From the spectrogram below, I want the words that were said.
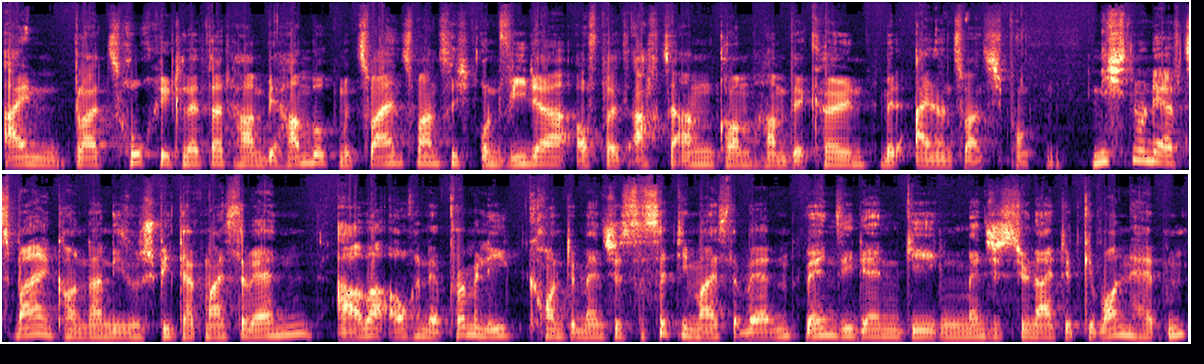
einen Platz hochgeklettert haben wir Hamburg mit 22 und wieder auf Platz 18 angekommen haben wir Köln mit 21 Punkten. Nicht nur der FC Bayern konnte an diesem Spieltag Meister werden, aber auch in der Premier League konnte Manchester City Meister werden, wenn sie denn gegen Manchester United gewonnen hätten.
